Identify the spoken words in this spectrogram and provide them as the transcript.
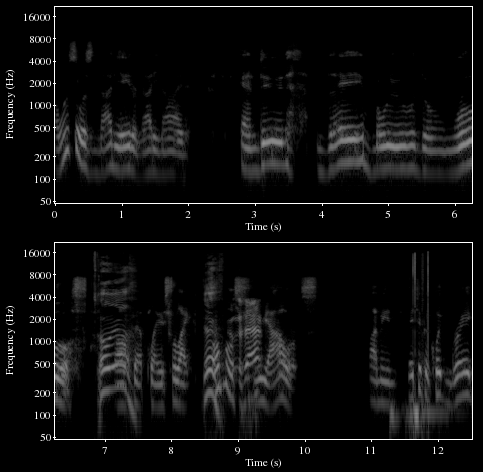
I want to say it was '98 or '99, and dude, they blew the roof oh off that place for like yeah. almost three hours. I mean, they took a quick break,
